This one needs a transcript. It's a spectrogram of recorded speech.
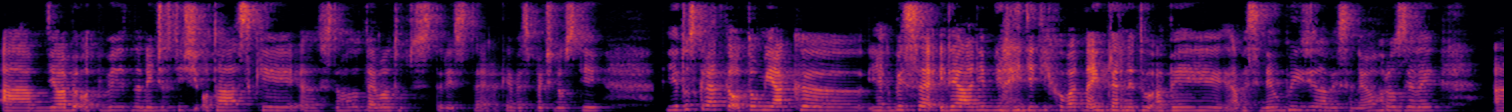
A měla by odpovědět na nejčastější otázky z tohoto tématu, tedy z té nějaké bezpečnosti, je to zkrátka o tom, jak, jak by se ideálně měly děti chovat na internetu, aby, aby si neublížili, aby se neohrozili a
